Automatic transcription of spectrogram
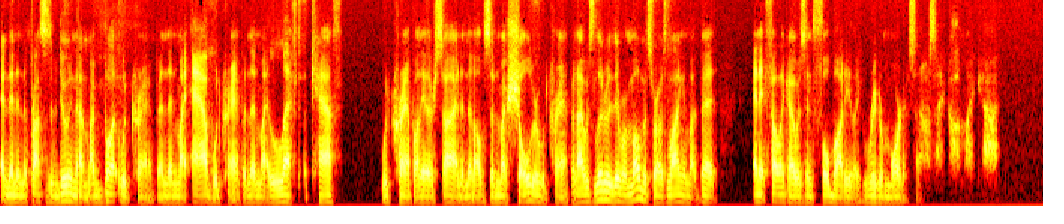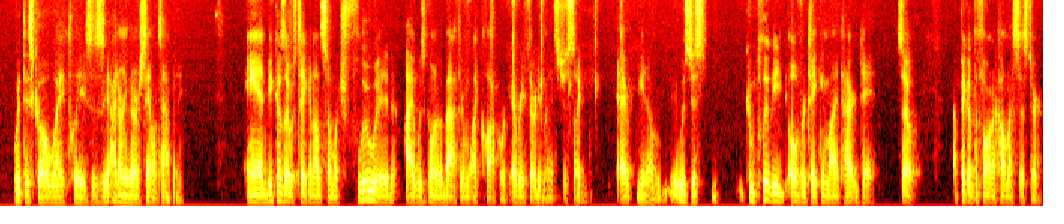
And then in the process of doing that, my butt would cramp and then my ab would cramp and then my left calf would cramp on the other side. And then all of a sudden my shoulder would cramp. And I was literally, there were moments where I was lying in my bed and it felt like I was in full body, like rigor mortis. And I was like, oh my God, would this go away, please? Is, I don't even understand what's happening. And because I was taking on so much fluid, I was going to the bathroom like clockwork every 30 minutes, just like, you know, it was just completely overtaking my entire day. So I pick up the phone and call my sister.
